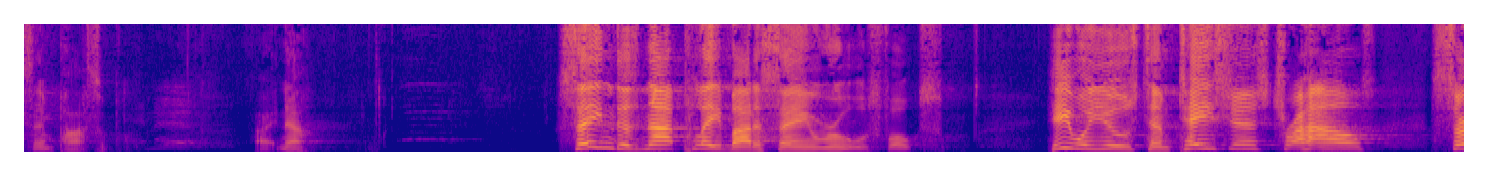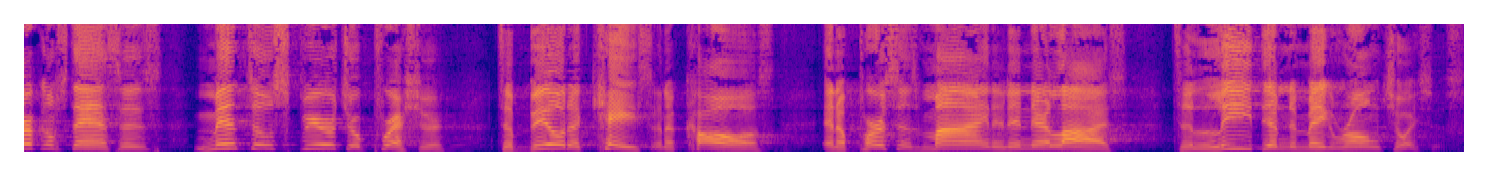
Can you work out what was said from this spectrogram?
It's impossible. All right, now, Satan does not play by the same rules, folks. He will use temptations, trials, circumstances, mental, spiritual pressure to build a case and a cause in a person's mind and in their lives to lead them to make wrong choices.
